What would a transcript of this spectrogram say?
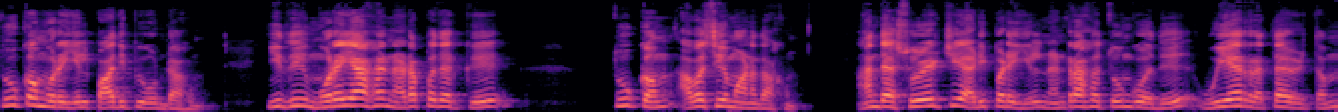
தூக்க முறையில் பாதிப்பு உண்டாகும். இது முறையாக நடப்பதற்கு தூக்கம் அவசியமானதாகும். அந்த சுழற்சி அடிப்படையில் நன்றாக தூங்குவது உயர் இரத்த அழுத்தம்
